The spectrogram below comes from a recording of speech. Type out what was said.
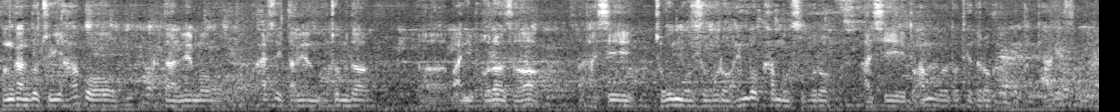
건강도 주의하고 그다음에 뭐 할 수 있다면 좀더 어, 많이 벌어서 다시 좋은 모습으로 행복한 모습으로 다시 또 한국으로 또 되도록 하고 그렇게 하겠습니다.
